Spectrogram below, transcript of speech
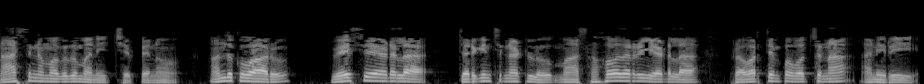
నాశనమగుదుమని చెప్పెను. అందుకు వారు వేసే ఎడల జరిగించినట్లు మా సహోదరి ఎడల ప్రవర్తింపవచ్చునా అనిరి.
